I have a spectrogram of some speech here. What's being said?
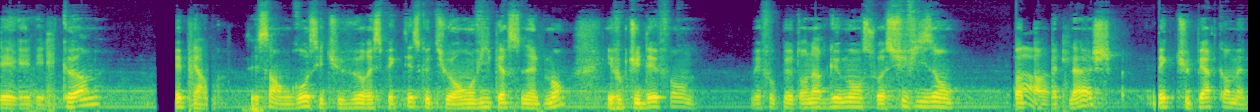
les, les licornes et perdre. C'est ça, en gros, si tu veux respecter ce que tu as envie personnellement, il faut que tu défendes. Mais il faut que ton argument soit suffisant pas Ah. paraître lâche, mais que tu perdes quand même.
